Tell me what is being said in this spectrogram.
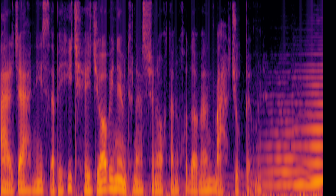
ارجح نیست و به هیچ هجابی نمی‌تونه از شناختن خداوند محجوب بمونه.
